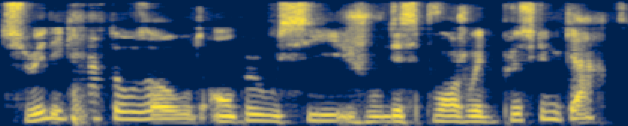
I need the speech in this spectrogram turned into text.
tuer des cartes aux autres, on peut aussi jou- déc- pouvoir jouer de plus qu'une carte.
